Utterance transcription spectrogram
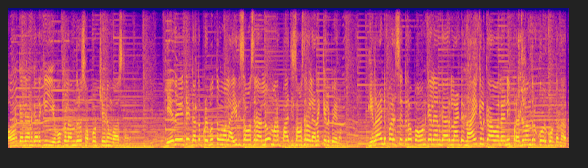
పవన్ కళ్యాణ్ గారికి యువకులందరూ సపోర్ట్ చేయడం వాస్తవం. ఏదైతే గత ప్రభుత్వం వల్ల ఐదు సంవత్సరాల్లో మనం పాతి సంవత్సరాలు వెనక్కి వెళ్ళిపోయినాం. ఇలాంటి పరిస్థితిలో పవన్ కళ్యాణ్ గారు లాంటి నాయకులు కావాలని ప్రజలందరూ కోరుకుంటున్నారు.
